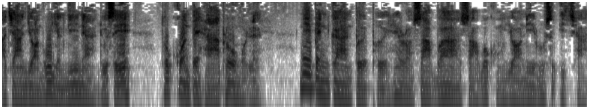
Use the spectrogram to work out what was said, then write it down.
อาจารย์ยอนพูดอย่างนี้นะดูสิทุกคนไปหาพระองค์หมดเลย นี่เป็นการเปิดเผยให้เราทราบว่าสาวกของยอนนี้รู้สึกอิจฉา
